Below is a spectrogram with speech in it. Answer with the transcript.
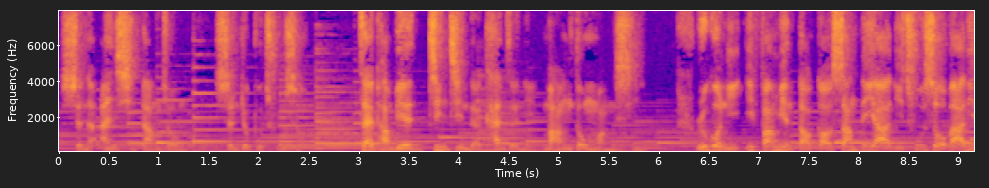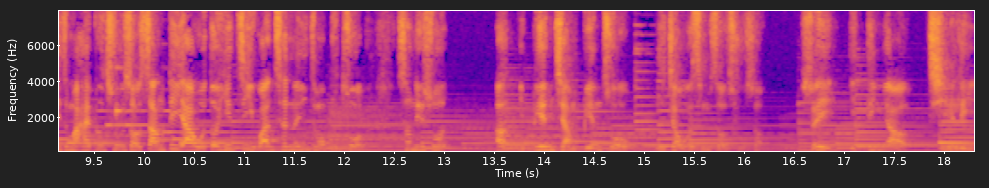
神的安息当中，神就不出手，在旁边静静地看着你忙东忙西。如果你一方面祷告，上帝啊，你出手吧，你怎么还不出手？上帝啊，我都已经自己完成了，你怎么不做？上帝说，啊，你边讲边做，你叫我什么时候出手？所以一定要竭力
